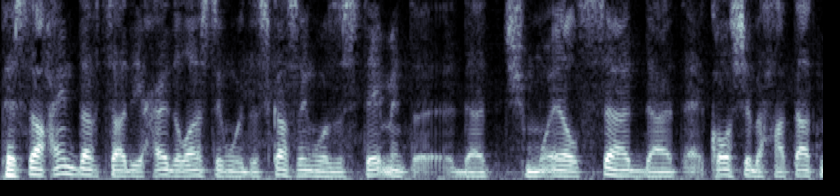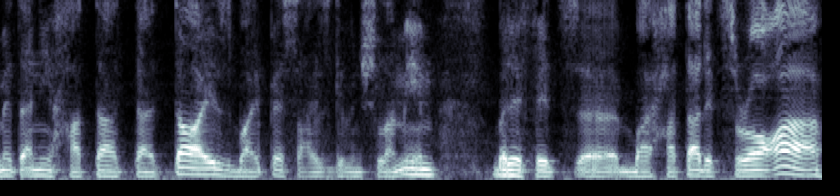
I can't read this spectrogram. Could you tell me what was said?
Pesachim Daf Tzadihai, the last thing we're discussing was a statement uh, that Shmuel said that uh, Kol Sheba Hatat Metani Hatat that dies by Pesach is given Shlamim, but if it's uh, by Hatat it's Ro'ah,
